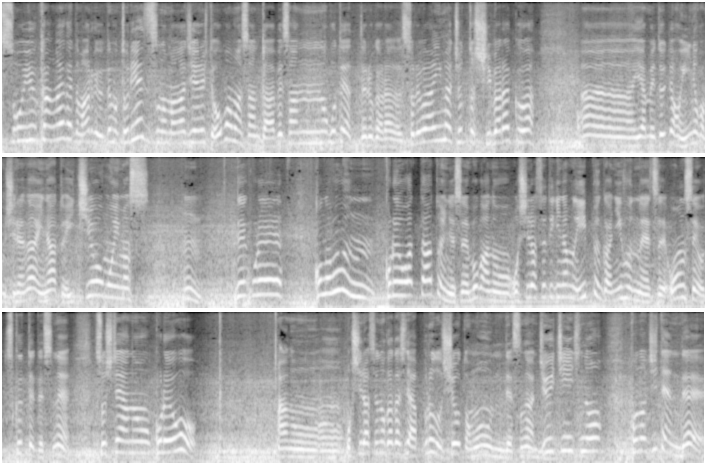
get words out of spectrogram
そういう考え方もあるけどでもとりあえずそのマガジンの人オバマさんと安倍さんのことやってるからそれは今ちょっとしばらくはあやめといた方がいいのかもしれないなと一応思います。うん。でこれこの部分これ終わった後にですね僕あのお知らせ的なもの1分か2分のやつで音声を作ってですねそしてあのこれをあのー、お知らせの形でアップロードしようと思うんですが11日のこの時点で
